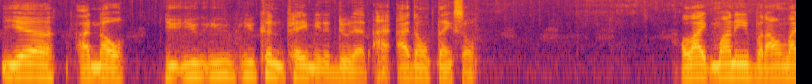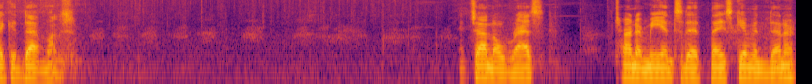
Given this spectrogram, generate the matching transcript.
yeah, I know. You you you you couldn't pay me to do that. I I don't think so. I like money, but I don't like it that much. And y'all know rats turning me into their Thanksgiving dinner.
